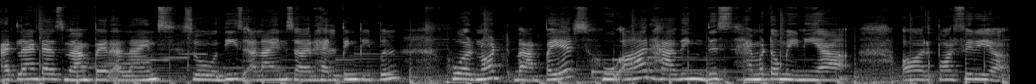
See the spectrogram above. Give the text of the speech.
Atlanta's Vampire Alliance. So these alliance are helping people who are not vampires, who are having this hematomania or porphyria,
